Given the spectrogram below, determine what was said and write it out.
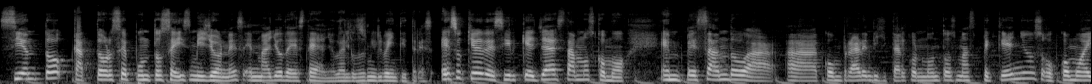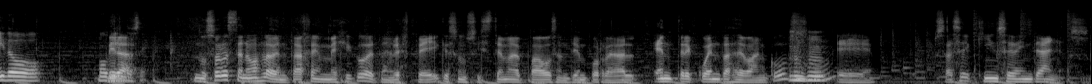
114.6 millones en mayo de este año, del 2023. Eso quiere decir que ya estamos como empezando a, a comprar en digital con montos más pequeños o cómo ha ido moviéndose? nosotros tenemos la ventaja en México de tener SPAY, que es un sistema de pagos en tiempo real entre cuentas de bancos, eh, pues hace 15, 20 años.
